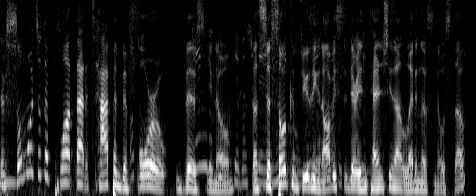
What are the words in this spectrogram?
there's so much of the plot that happened before this, you know. That's just so confusing, and obviously they're intentionally not letting us know stuff.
